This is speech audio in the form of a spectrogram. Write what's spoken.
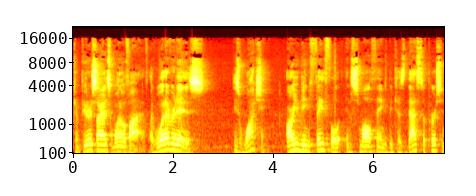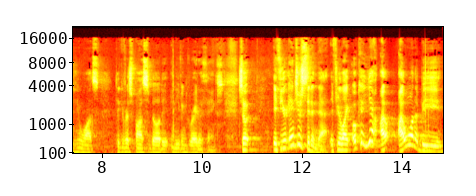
computer science 105, like whatever it is, he's watching. Are you being faithful in small things? Because that's the person he wants to give responsibility in even greater things. So if you're interested in that, if you're like, okay, yeah, I, I want to be,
